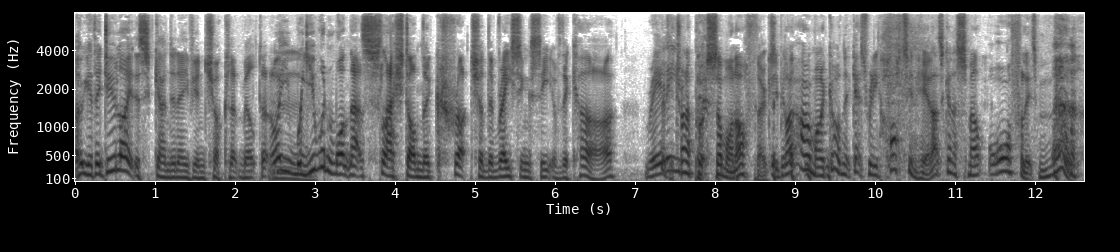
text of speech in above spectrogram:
Oh yeah, they do like the Scandinavian chocolate milk. Oh, you, Mm. well, you wouldn't want that slashed on the crutch of the racing seat of the car, really? You're trying to put someone off though, because you'd be like, "Oh my god, and it gets really hot in here. That's going to smell awful. It's milk."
